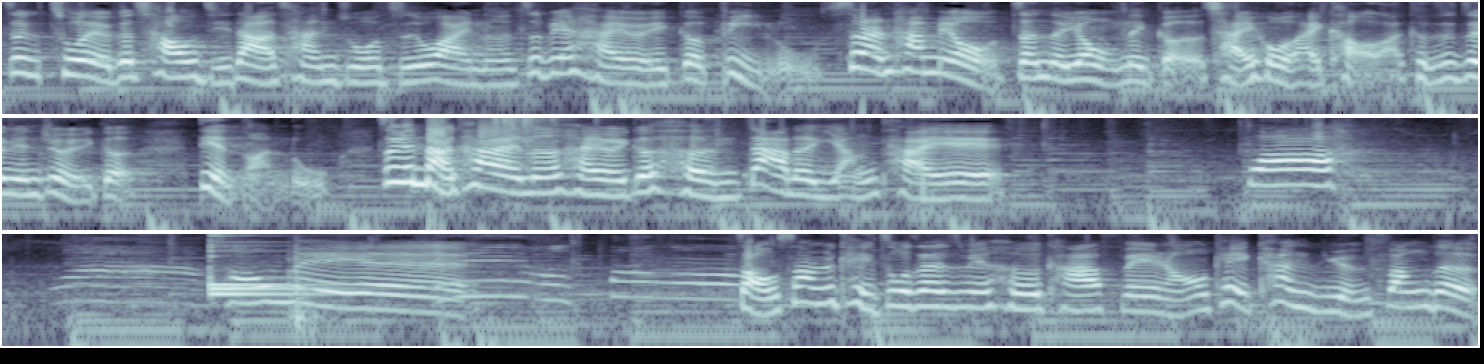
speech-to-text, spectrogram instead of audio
这除了有个超级大的餐桌之外呢，这边还有一个壁炉。虽然它没有真的用那个柴火来烤啦，可是这边就有一个电暖炉。这边打开来呢，还有一个很大的阳台，哎，哇，超美耶！好棒哦！早上就可以坐在这边喝咖啡，然后可以看远方的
